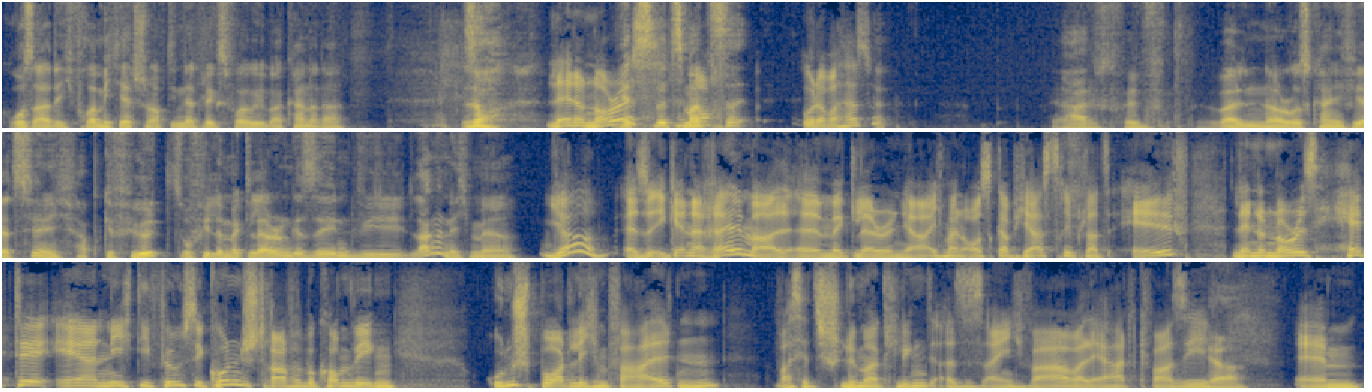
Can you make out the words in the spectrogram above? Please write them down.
großartig. Ich freue mich jetzt schon auf die Netflix-Folge über Kanada. So. Lando Norris? Jetzt wird's mal noch, oder was hast du? Ja, über Norris kann ich viel erzählen. Ich habe gefühlt so viele McLaren gesehen wie lange nicht mehr. Ja, also generell mal äh, McLaren, ja. Ich meine, Oscar Piastri Platz 11. Lando Norris hätte er nicht die 5-Sekunden-Strafe bekommen wegen unsportlichem Verhalten, was jetzt schlimmer klingt, als es eigentlich war, weil er hat quasi ja. ähm,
